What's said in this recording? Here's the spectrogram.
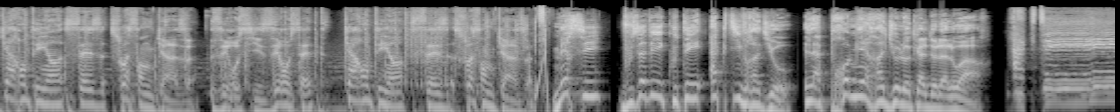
41 16 75. 06 07 41 16 75. Merci. Vous avez écouté Active Radio, la première radio locale de la Loire. Active.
